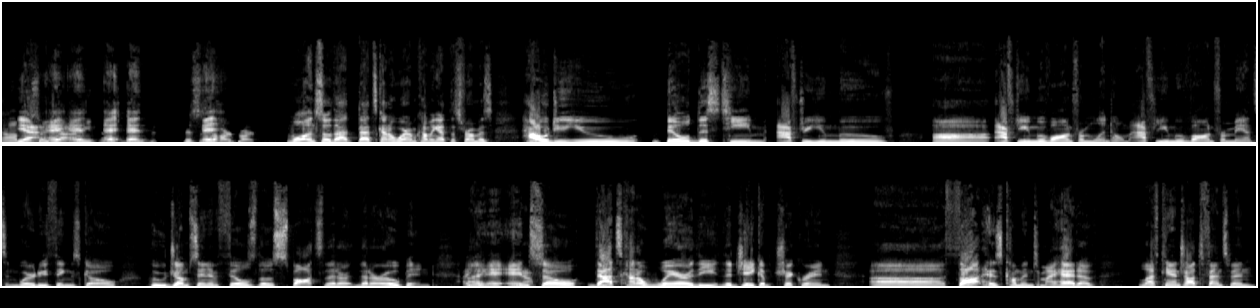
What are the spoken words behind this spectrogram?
Um, Yeah, so and- yeah, I and- mean, and- and- this is and- the hard part. Well, and so that that's kind of where I'm coming at this from is how do you build this team after you move uh after you move on from Lindholm, after you move on from Manson? Where do things go? Who jumps in and fills those spots that are that are open? I Uh, think- a- and yeah. so that's kind of where the the Jacob Chychrun uh thought has come into my head of left-hand shot defenseman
